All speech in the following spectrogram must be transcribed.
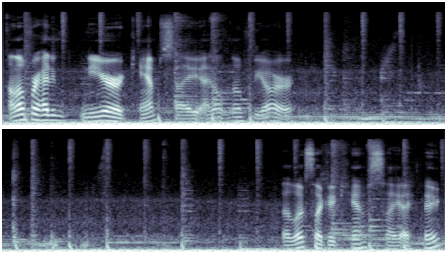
I don't know if we're heading near a campsite. I don't know if we are. That looks like a campsite, I think.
